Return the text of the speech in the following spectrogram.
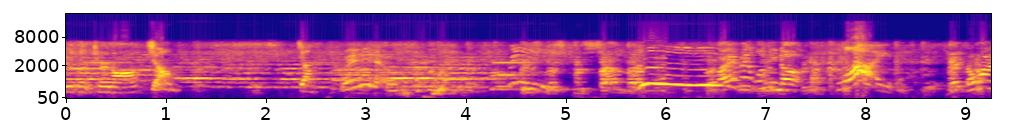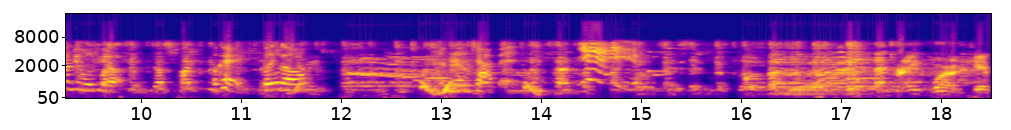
making sure it doesn't turn off. Jump! Jump. Wait. Woo! Why am I looking up? Slide! I don't want to be looking up. Okay, let go. And then tap it. Yay! Great work, kid.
